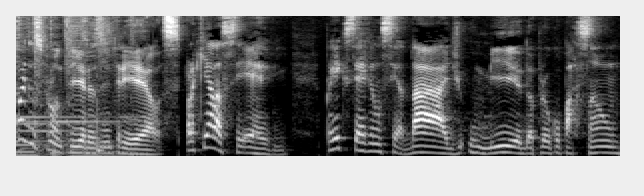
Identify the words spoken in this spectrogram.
Quais as fronteiras entre elas? Para que elas servem? Para que serve a ansiedade, o medo, a preocupação?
